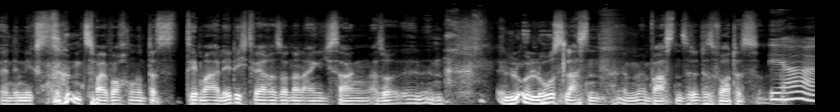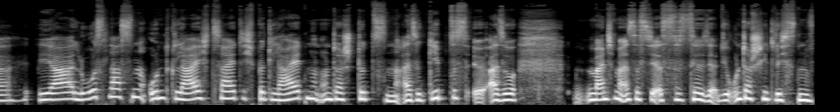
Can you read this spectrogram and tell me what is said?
in den nächsten zwei Wochen das Thema erledigt wäre, sondern eigentlich sagen, also loslassen im, im, wahrsten Sinne des Wortes. Ja, ja, loslassen und gleichzeitig begleiten und unterstützen. Also gibt es, also manchmal ist es ja, es ist ja die unterschiedlichsten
